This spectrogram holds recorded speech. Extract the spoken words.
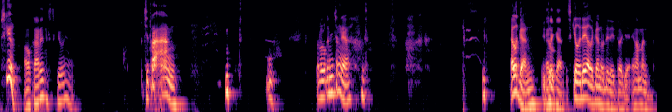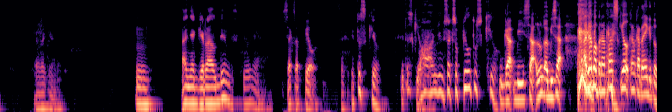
skill, Oh, Karin skillnya. pencitraan. uh, terlalu kenceng ya. elegan itu Elegan. skill dia elegan udah deh, itu aja yang aman Elegan. hmm. Hanya Geraldine skillnya. sex appeal Se- Itu skill. Itu skill Oh, anjing sex appeal tuh skill. nggak bisa lu nggak bisa ada beberapa skill kan katanya gitu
